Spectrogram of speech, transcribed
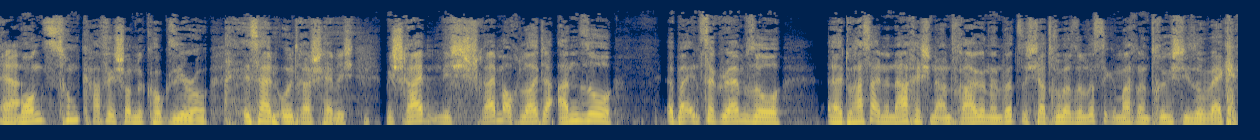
Ja. Morgens zum Kaffee schon eine Coke Zero. Ist halt ultra schäbig. Mich schreiben, mich schreiben auch Leute an so äh, bei Instagram so, äh, du hast eine Nachrichtenanfrage und dann wird sich darüber so lustig gemacht und dann drücke ich die so weg.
